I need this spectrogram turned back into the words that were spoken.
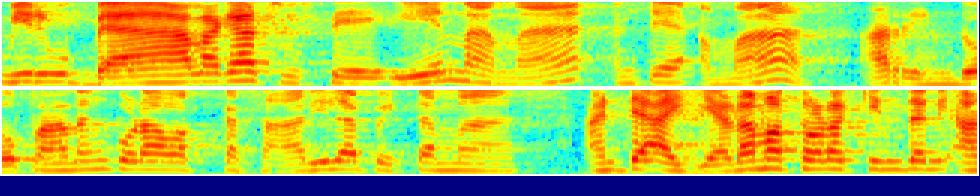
మీరు బేలగా చూస్తే ఏ నాన్న? అంటే అమ్మా ఆ రెండో పాదం కూడా ఒక్కసారి ఇలా పెట్టమ్మా. అంటే ఆ ఎడమ తొడ కిందని ఆ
